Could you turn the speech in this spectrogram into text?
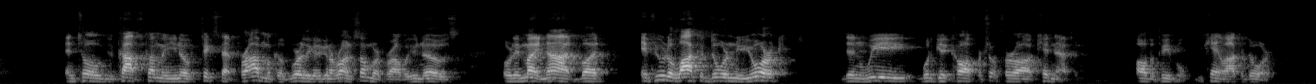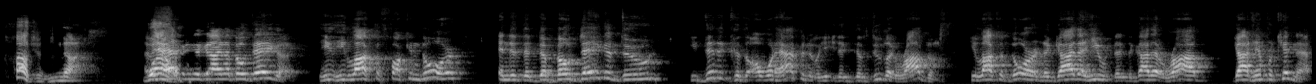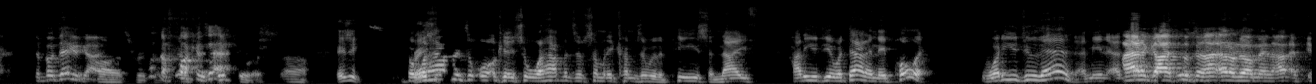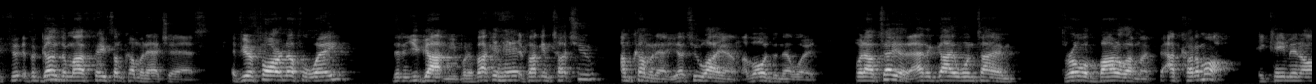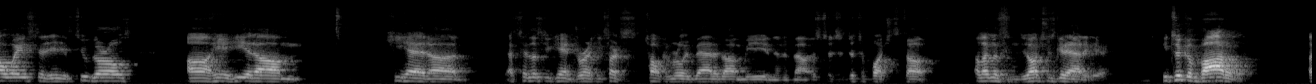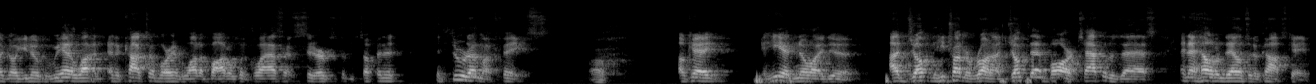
until the cops come and you know fix that problem because where are they going to run somewhere? Probably, who knows? Or they might not. But if you were to lock a door in New York, then we would get caught for, for uh, kidnapping all the people. You can't lock a door, which is nuts. I mean, wow. happened to the guy in the bodega. He, he locked the fucking door, and the, the, the bodega dude he did it because uh, what happened? He, this dude like robbed him. He locked the door, and the guy that he, the, the guy that robbed, got him for kidnapping. The bodega guy. Oh, that's ridiculous. What the fuck that's is ridiculous. that? Oh. Is he? But what happens? Okay, so what happens if somebody comes in with a piece, a knife? How do you deal with that? And they pull it. What do you do then? I mean, I had a guy. Listen, I, I don't know, man. I, if, if a gun's in my face, I'm coming at your ass. If you're far enough away, then you got me. But if I can hand, if I can touch you, I'm coming at you. That's who I am. I've always been that way. But I'll tell you, I had a guy one time throw a bottle at my. I cut him off. He came in all wasted. His two girls. Uh, he he had um he had uh I said, listen, you can't drink. He starts talking really bad about me and then about it's just, just a bunch of stuff. I'm like, listen, don't you just get out of here. He took a bottle, like, oh, you know, because we had a lot at a cocktail bar, we have a lot of bottles of glass, had syrups and stuff in it, and threw it at my face. Oh. Okay. And he had no idea. I jumped, he tried to run. I jumped that bar, tackled his ass, and I held him down till the cops came.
